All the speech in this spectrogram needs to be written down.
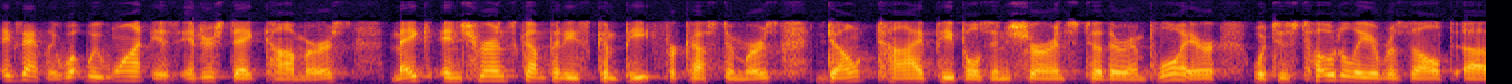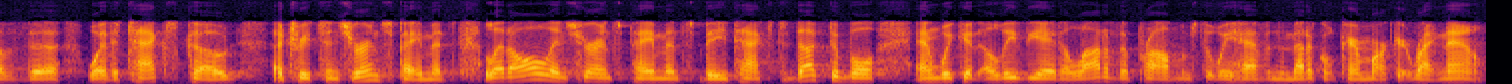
exactly. What we want is interstate commerce, make insurance companies compete for customers, don't tie people's insurance to their employer, which is totally a result of the way the tax code uh, treats insurance payments. Let all insurance payments be tax deductible, and we could alleviate a lot of the problems that we have in the medical care market right now.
